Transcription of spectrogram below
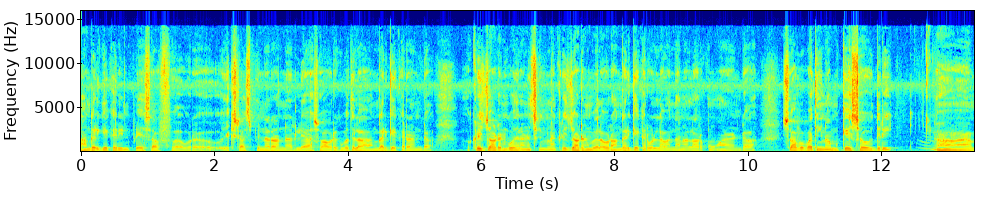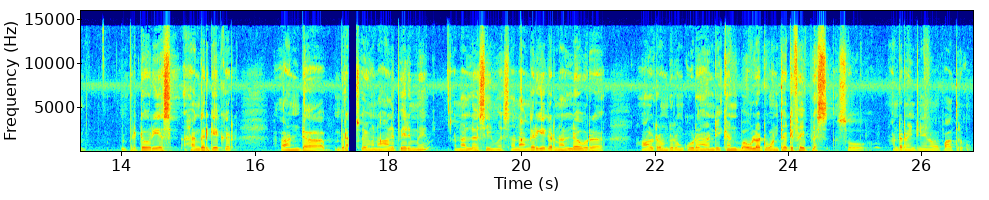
ஹங்கர் கேக்கர் இன் பிளேஸ் ஆஃப் ஒரு எக்ஸ்ட்ரா ஸ்பின்னர் ஆனார் இல்லையா? ஸோ அவருக்கு பதிலாக ஹங்கர் கேக்கர் அண்ட் கிறிஸ் ஜார்டனுக்கு பதிலாக வச்சுக்கோங்களேன். கிறிஸ் ஜார்டன் பதிலாக ஒரு அங்கர் கேக்கர் உள்ளே வந்தால் நல்லாயிருக்கும் அண்ட் ஸோ uh, அப்போ பார்த்தீங்கன்னா Mukesh Choudhary Pretorius Hangargekar and so இவங்க நாலு பேருமே நல்ல சீமஸ் அண்ட் ஹங்கர் கேக்கர் நல்ல ஒரு ஆல்ரவுண்டரும் கூட and you can bowl at one thirty five plus so under நைன்டீனே நம்ம பார்த்துருக்கோம்.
